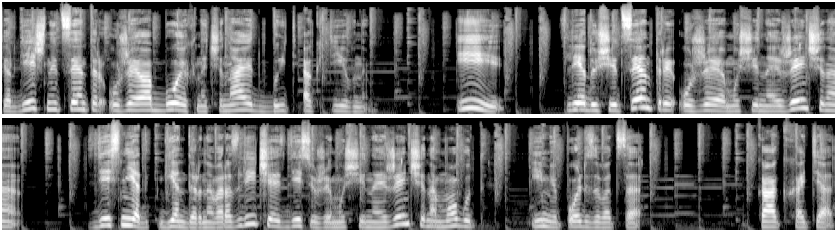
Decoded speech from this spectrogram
Сердечный центр уже у обоих начинает быть активным. И следующие центры уже мужчина и женщина. Здесь нет гендерного различия, здесь уже мужчина и женщина могут ими пользоваться как хотят.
